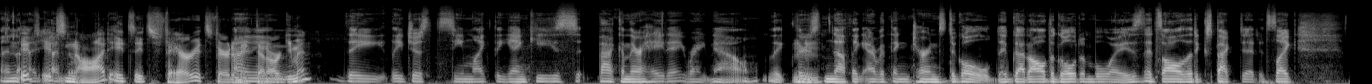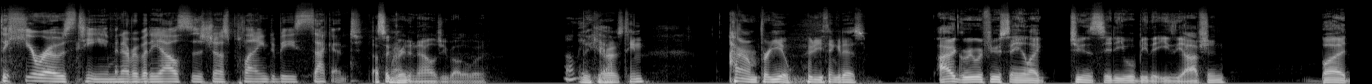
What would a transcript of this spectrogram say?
And It's, I- I it's don't- not. It's it's fair. It's fair to make I that mean, argument. They they just seem like the Yankees back in their heyday right now. Like Mm-hmm. there's nothing. Everything turns to gold. They've got all the golden boys. That's all that expected. It's like the heroes team, and everybody else is just playing to be second. That's a great analogy, by the way. Oh, The you. Heroes team. Hiram, for you, who do you think it is? I agree with you saying like choosing City will be the easy option, but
